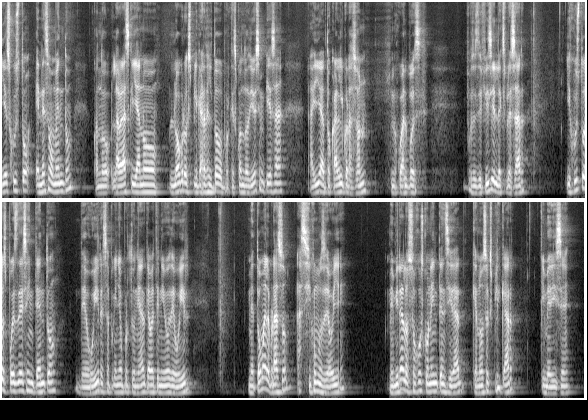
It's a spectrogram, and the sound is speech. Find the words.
Y es justo en ese momento cuando la verdad es que ya no logro explicar del todo, porque es cuando Dios empieza ahí a tocar el corazón, lo cual pues, pues es difícil de expresar. Y justo después de ese intento de huir, esa pequeña oportunidad que había tenido de huir, me toma el brazo, así como se oye, me mira los ojos con una intensidad que no sé explicar y me dice,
